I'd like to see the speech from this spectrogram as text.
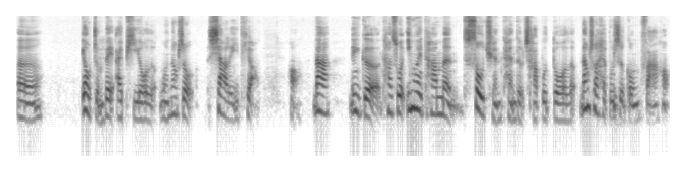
呃要准备 IPO 了。我那时候吓了一跳。好，那那个他说，因为他们授权谈的差不多了，那时候还不是公发哈，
